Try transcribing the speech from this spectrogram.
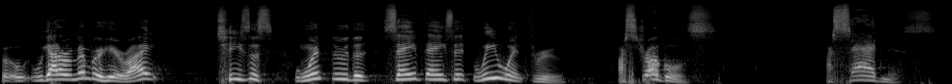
We got to remember here, right? Jesus went through the same things that we went through our struggles, our sadness,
